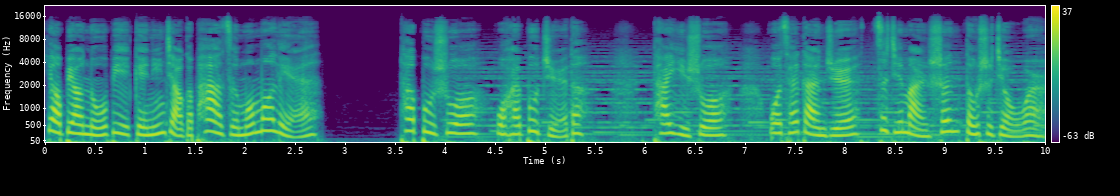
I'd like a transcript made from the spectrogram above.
要不要奴婢给您搅个帕子抹抹脸？他不说，我还不觉得；他一说，我才感觉自己满身都是酒味儿。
